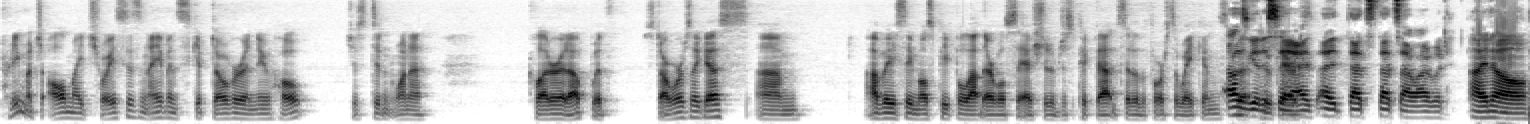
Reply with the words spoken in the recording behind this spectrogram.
pretty much all my choices, and I even skipped over A New Hope. Just didn't want to clutter it up with Star Wars, I guess. Um, obviously, most people out there will say I should have just picked that instead of The Force Awakens. I was gonna say? I, I that's that's how I would I know,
